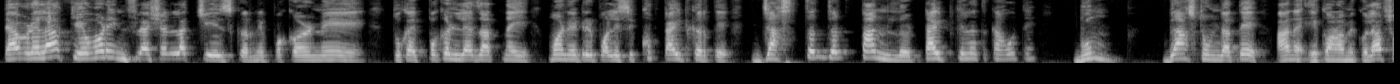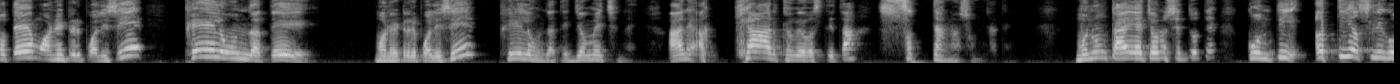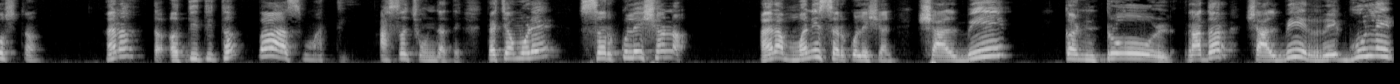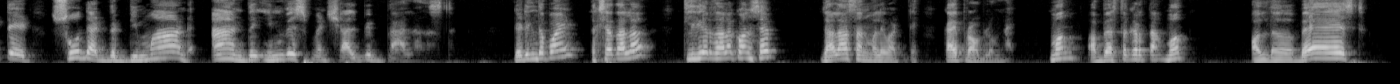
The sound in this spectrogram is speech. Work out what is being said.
त्यावेळेला केवळ इन्फ्लॅशनला चेज करणे पकडणे. तो काय पकडल्या जात नाही. मॉनिटरी पॉलिसी खूप टाईट करते. जास्त जर ताणलं टाईट केलं तर काय होते? भूम ब्लास्ट होऊन जाते आणि इकॉनॉमी कोलॅप्स होते. मॉनिटरी पॉलिसी फेल होऊन जाते. मॉनिटरी पॉलिसी फेल होऊन जाते. जमेच नाही. आणि अख्ख्या अर्थव्यवस्थेचा सत्यानाश होऊन जाते. म्हणून काय याच्यावरून सिद्ध होते? कोणती अति असली गोष्ट है ना? तर अति तिथं बस माती असंच होऊन जाते. त्याच्यामुळे सर्क्युलेशन आहे ना? मनी सर्कुलेशन शाल be controlled rather shall be regulated so that the demand and the investment shall be balanced getting the point लक्षात आलं? क्लिअर झाला कॉन्सेप्ट झाला असं मला वाटते काय प्रॉब्लेम नाही. मग अभ्यास तर करता. मग ऑल द बेस्ट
